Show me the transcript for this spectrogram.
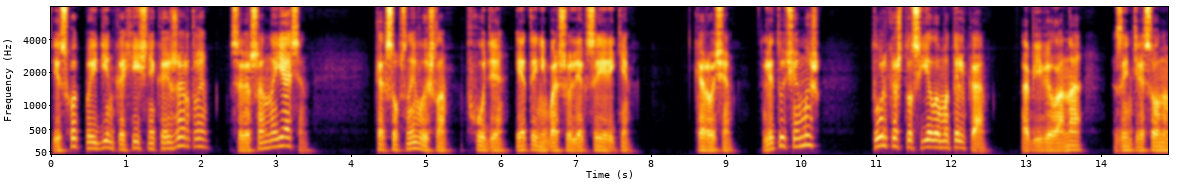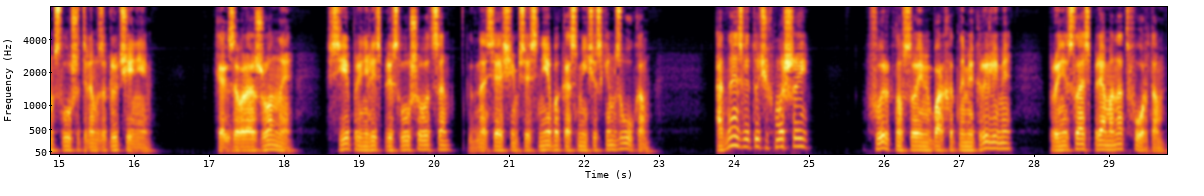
исход поединка хищника и жертвы совершенно ясен, как, собственно, и вышло в ходе этой небольшой лекции Эрики. Короче, летучая мышь только что съела мотылька, объявила она заинтересованным слушателям в заключении. Как завороженные, все принялись прислушиваться к доносящимся с неба космическим звукам. Одна из летучих мышей, фыркнув своими бархатными крыльями, пронеслась прямо над фортом.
